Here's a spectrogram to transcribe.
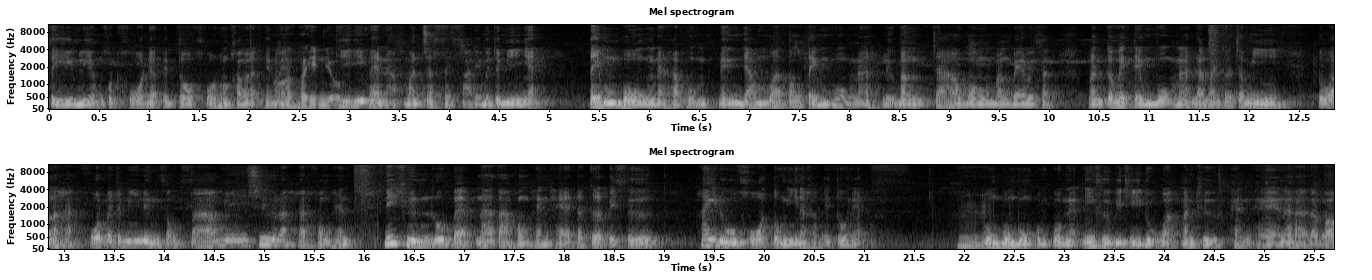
สี่เหลี่ยมๆโค้ดๆเนี่ยเป็นตัวโค้ดของเขาอะเห็นอ๋ไหมอพอเห็นอยู่ที่ที่แผ่นอะมันจะใสๆมันจะมีอย่างเงี้ยเต็มวงนะครับผมเน้นย้ำว่าต้องเต็มวงนะ หรือบางเจ้าบางบางแบรนด์บริษัท มันก็ไม่เต็มวงนะ แล้วมันก็จะมี ตัวรหัสโค้ดมันจะมีหนึ่งสองสามมีชื่อรหัสของแผ่น นี่คือรูปแบบหน้าตาของแผ่นแท้ถ้าเกิดไปซื้อ ให้ดูโค้ดตรงนี้นะครับไอตัวเนี้ยอืมวงวงวงกลมๆเนี่ยนี่คือวิธีดูว่ามันคือแผ่นแท้นะฮะแล้วก็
